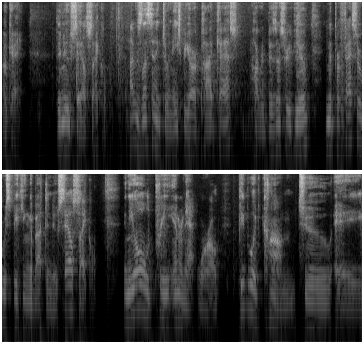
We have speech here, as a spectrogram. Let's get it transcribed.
Okay, the new sales cycle. I was listening to an HBR podcast, Harvard Business Review, and the professor was speaking about the new sales cycle. In the old pre-internet world, people would come to a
